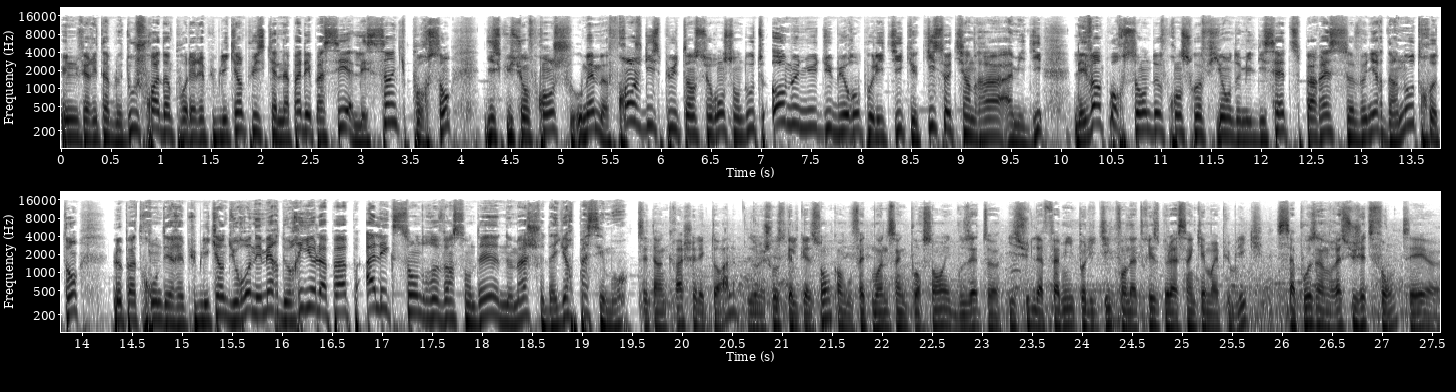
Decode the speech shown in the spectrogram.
Une véritable douche froide hein, pour les républicains puisqu'elle n'a pas dépassé les 5%. Discussion franche ou même franche dispute hein, seront sans doute au menu du bureau politique qui se tiendra à midi. Les 20% de François Fillon en 2017 paraissent venir d'un autre temps. Le patron des Républicains du Rhône et maire de Rieux-la-Pape, Alexandre Vincendet, ne mâche d'ailleurs pas ses mots. C'est un crash électoral, les choses quelles qu'elles sont. Quand vous faites moins de 5% et que vous êtes euh, issu de la famille politique fondatrice de la Ve République, ça pose un vrai sujet de fond. C'est euh,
